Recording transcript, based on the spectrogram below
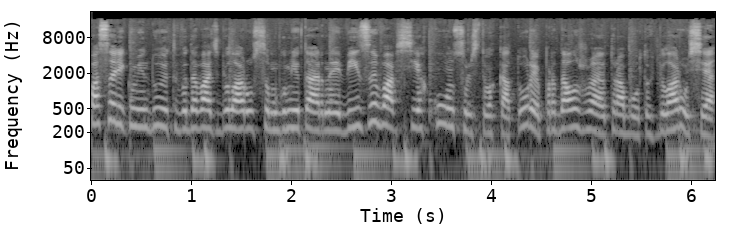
ПАСЕ рекомендует выдавать белорусам гуманитарные визы во всех консульствах, которые продолжают работу в Беларуси,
